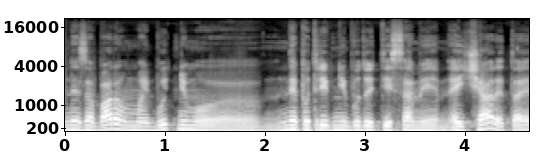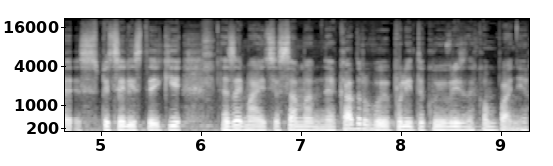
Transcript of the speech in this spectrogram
незабаром в майбутньому е, не потрібні будуть ті самі HR та спеціалісти, які займаються саме кадровою політикою в різних компаніях?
